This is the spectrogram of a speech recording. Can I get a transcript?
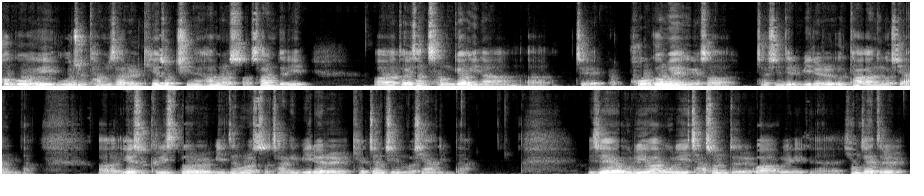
허구의 우주 탐사를 계속 진행함으로써 사람들이 어, 더 이상 성경이나 어, 이제 복음에 의해서 자신들의 미래를 의탁하는 것이 아닙니다. 예수 그리스도를 믿음으로써 자기 미래를 결정짓는 것이 아닙니다. 이제 우리와 우리 자손들과 우리 형제들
